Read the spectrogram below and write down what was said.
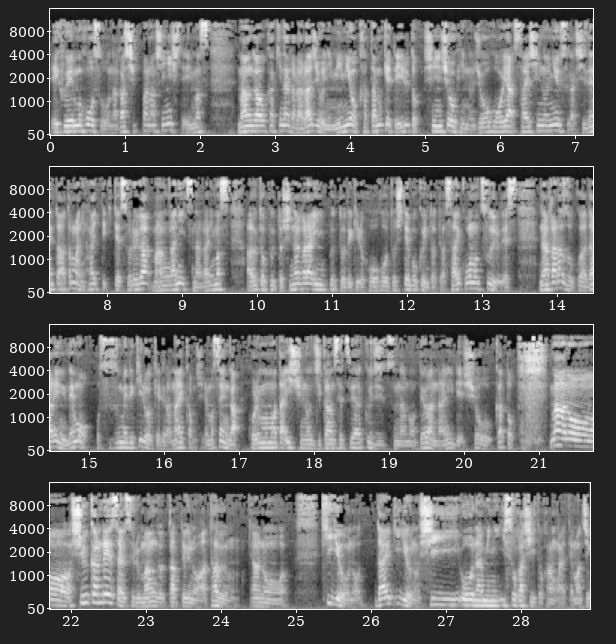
FM 放送を流しっぱなしにしています。漫画を描きながらラジオに耳を傾けていると、新商品の情報や最新のニュースが自然と頭に入ってきて、それが漫画につながります。アウトプットしながらインプットできる方法として僕にとっては最高のツールです。ながら族は誰にでもおすすめできるわけではないかもしれませんが、これもまた一種の時間節約術なのではないでしょうかと。まあ、あの、週刊連載する漫画家というのは多分、あの、企業の、大企業の CEO 並みに忙しいと考えて間違い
